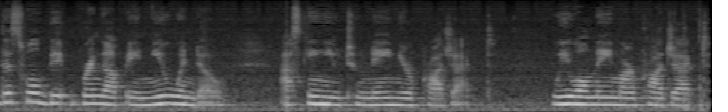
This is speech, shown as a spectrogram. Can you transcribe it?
This will be, bring up a new window asking you to name your project. We will name our project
